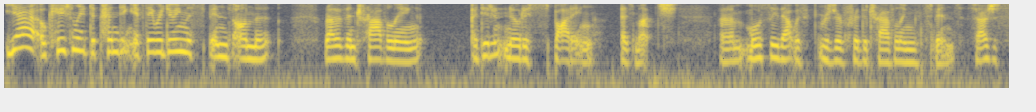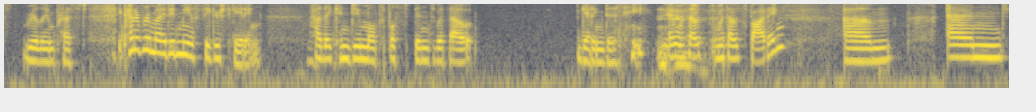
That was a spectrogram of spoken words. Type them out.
yeah, occasionally, depending if they were doing the spins on the rather than traveling, I didn't notice spotting as much. Um, mostly that was reserved for the traveling spins. So I was just really impressed. It kind of reminded me of figure skating, how they can do multiple spins without getting dizzy and without without spotting. Um, and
